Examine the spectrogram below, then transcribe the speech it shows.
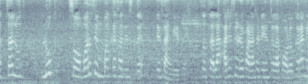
आजचा लूक लुक सोबर सिंपल कसा दिसतोय ते सांगायचं आहे सो चला असेच व्हिडिओ पाहण्यासाठी चला फॉलो करा. आणि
